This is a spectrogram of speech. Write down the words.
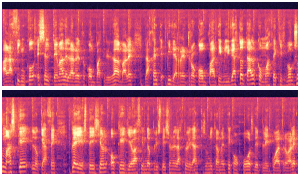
a la 5 es el tema de la retrocompatibilidad, ¿vale? La gente pide retrocompatibilidad total como hace Xbox más que lo que hace PlayStation o que lleva haciendo PlayStation en la actualidad, que es únicamente con juegos de Play 4, ¿vale?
